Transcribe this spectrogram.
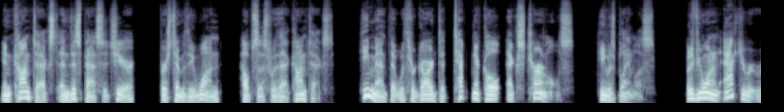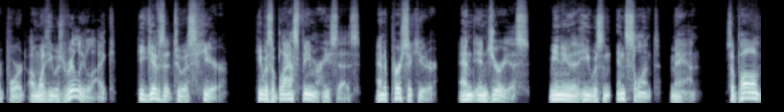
in context, and this passage here, 1 Timothy 1, helps us with that context. He meant that with regard to technical externals, he was blameless. But if you want an accurate report on what he was really like, he gives it to us here. He was a blasphemer, he says, and a persecutor, and injurious, meaning that he was an insolent man. So Paul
